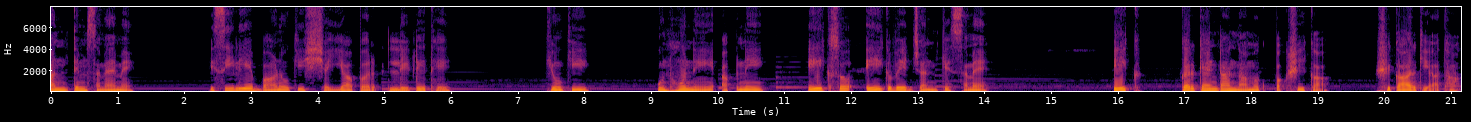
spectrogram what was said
अंतिम समय में इसीलिए बाणों की शैया पर लेटे थे क्योंकि उन्होंने अपने 101वें जन्म के समय एक करकेंटा नामक पक्षी का शिकार किया था,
